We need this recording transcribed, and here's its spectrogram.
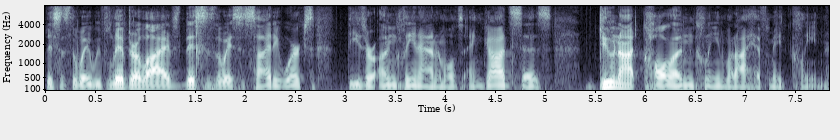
This is the way we've lived our lives. This is the way society works. These are unclean animals. And God says, Do not call unclean what I have made clean.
